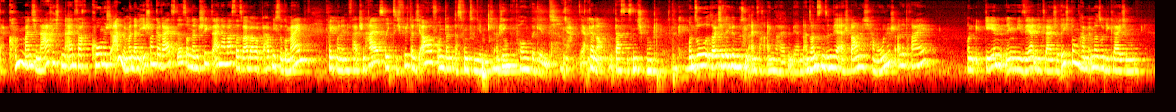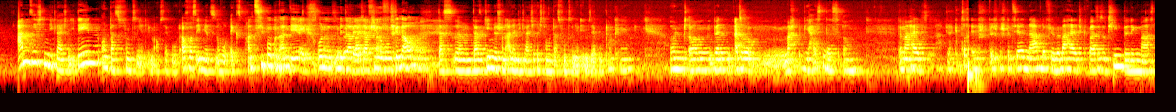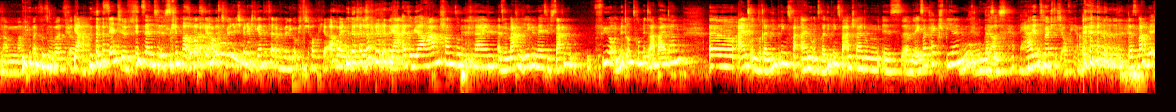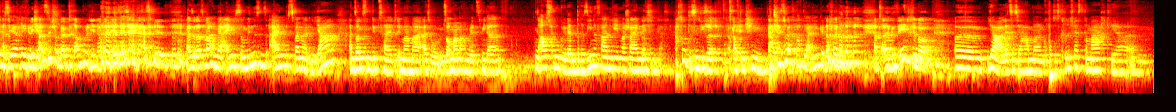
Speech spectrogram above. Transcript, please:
da kommen manche Nachrichten einfach komisch an, wenn man dann eh schon gereizt ist und dann schickt einer was, das war aber überhaupt nicht so gemeint, kriegt man in den falschen Hals, regt sich fürchterlich auf und dann das funktioniert nicht. Also, Ping-Pong beginnt. Ja, ja, genau. Das ist nicht gut. Okay. Und so solche Regeln müssen einfach eingehalten werden. Ansonsten sind wir erstaunlich harmonisch alle drei und gehen irgendwie sehr in die gleiche Richtung, haben immer so die gleichen Ansichten, die gleichen Ideen und das funktioniert eben auch sehr gut. Auch was eben jetzt so Expansion angeht Expansion und Mitarbeiterführung, genau. Das, ähm, da gehen wir schon alle in die gleiche Richtung und das funktioniert eben sehr gut. Okay. Und ähm, wenn, also, macht, wie heißt denn das? Ähm, wenn man halt da gibt es auch einen speziellen Namen dafür, wenn man halt quasi so Teambuilding-Maßnahmen macht. Weißt du, sowas? Ähm, ja. Incentives. Incentives, genau. Sowas hier auch. Ich bin, ich bin nämlich die ganze Zeit am überlegen, ob ich nicht auch hier arbeiten möchte. ja, also wir haben schon so einen kleinen, also wir machen regelmäßig Sachen für und mit unseren Mitarbeitern. Äh, eins unserer Lieblingsver eine unserer Lieblingsveranstaltungen ist ähm, Lasertag spielen. Uh, das ja. ist herrlich. Jetzt möchte ich auch hier. das machen wir eigentlich sehr regelmäßig. Ich hatte schon beim Trampolin, aber Lasertag. also das machen wir eigentlich so mindestens ein bis zweimal im Jahr. Ansonsten gibt es halt immer mal, also im Sommer machen wir jetzt wieder einen Ausflug. Wir werden Dresine fahren gehen wahrscheinlich. Sind das? Das sind diese okay. auf den Schienen. Ah, diese habt ihr alle genau. Habt alle gesehen? Genau. Ähm, ja, letztes Jahr haben wir ein großes Grillfest gemacht. Wir ähm,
